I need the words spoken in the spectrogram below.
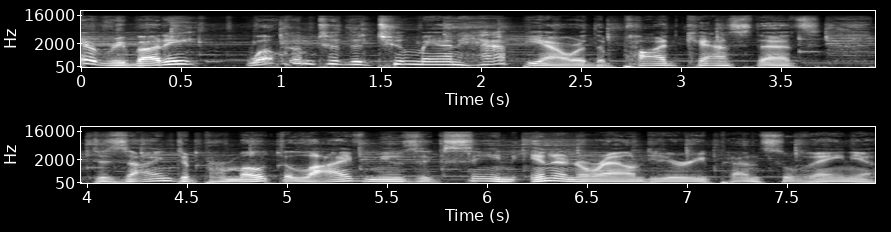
everybody. Welcome to the Two Man Happy Hour, the podcast that's designed to promote the live music scene in and around Erie, Pennsylvania.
